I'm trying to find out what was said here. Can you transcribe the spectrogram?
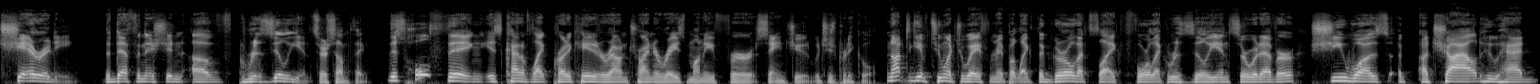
charity, the definition of resilience or something. This whole thing is kind of like predicated around trying to raise money for St. Jude, which is pretty cool. Not to give too much away from it, but like the girl that's like for like resilience or whatever, she was a, a child who had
